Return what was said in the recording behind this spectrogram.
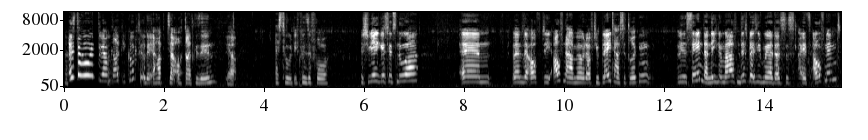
es tut. Wir haben gerade geguckt, oder ihr habt es ja auch gerade gesehen. Ja. Es tut, ich bin so froh. Das Schwierige ist jetzt nur, ähm, wenn wir auf die Aufnahme oder auf die Play-Taste drücken, wir sehen dann nicht. Normal auf dem Display sieht man ja, dass es jetzt aufnimmt.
